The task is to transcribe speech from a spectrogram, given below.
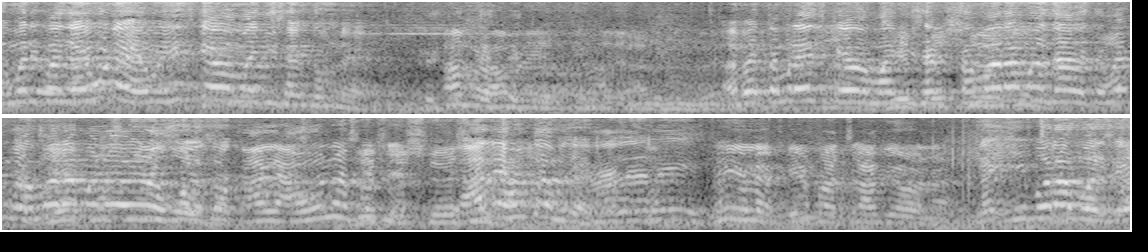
તમારી પાસે આવ્યો ને એવું એ જ કહેવા માંગી સાહેબ તમને. અમે તમને એ જ કહેવા માંગી સાહેબ તમારામાં જ આવે તમે અમારામાં ન બોલો કાલે આવો ને કાલે શું કામ સાહેબ? નહીં એટલે બે પાંચ આગેવાના. ના એ બરાબર છે.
